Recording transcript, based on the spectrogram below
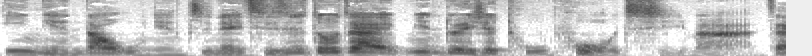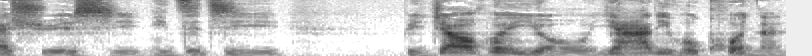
一年到五年之内，其实都在面对一些突破期嘛，在学习。你自己比较会有压力或困难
